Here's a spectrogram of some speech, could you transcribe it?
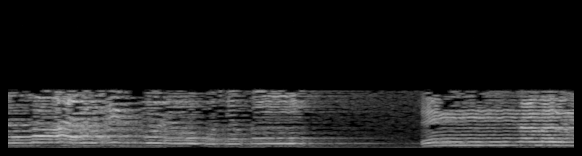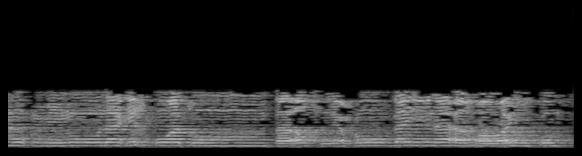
الله يحب المقسطين. إنما المؤمنون إخوة فأصلحوا بين أخويكم.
